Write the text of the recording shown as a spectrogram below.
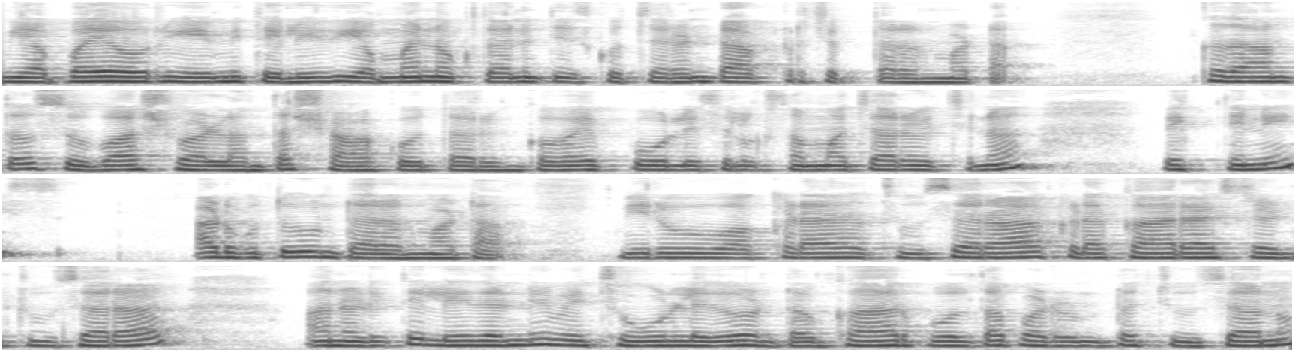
మీ అబ్బాయి ఎవరు ఏమీ తెలియదు ఈ అమ్మాయిని ఒకదాన్ని తీసుకొచ్చారని డాక్టర్ చెప్తారనమాట ఇంకా దాంతో సుభాష్ వాళ్ళంతా షాక్ అవుతారు. ఇంకోవైపు పోలీసులకు సమాచారం ఇచ్చిన వ్యక్తిని అడుగుతూ ఉంటారనమాట మీరు అక్కడ చూసారా? అక్కడ కార్ యాక్సిడెంట్ చూసారా? అని అడిగితే లేదండి మేము చూడలేదు అంటాం. కార్ పోల్తా పడి ఉంటాం చూశాను.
